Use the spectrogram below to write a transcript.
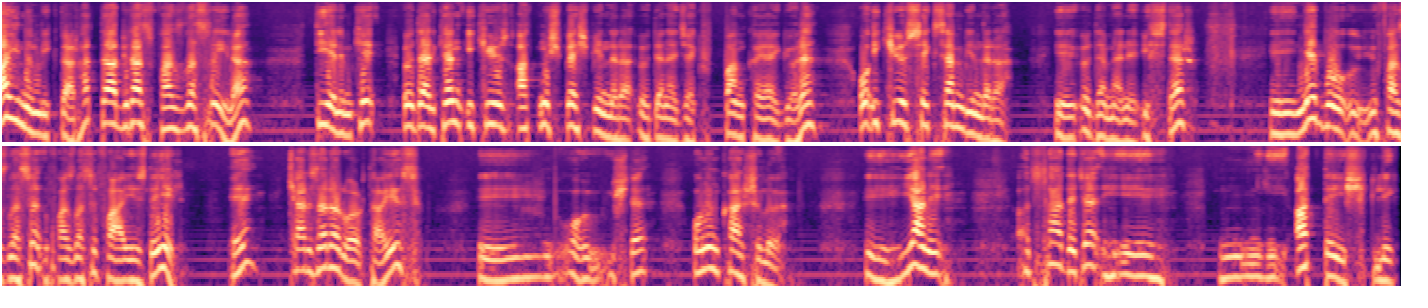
aynı miktar hatta biraz fazlasıyla diyelim ki öderken 265 bin lira ödenecek bankaya göre o 280 bin lira e, ödemeni ister. E, ne bu fazlası? Fazlası faiz değil. E kar zarar ortağıyız. E, o işte onun karşılığı. E, yani sadece e, ad değişikliği,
